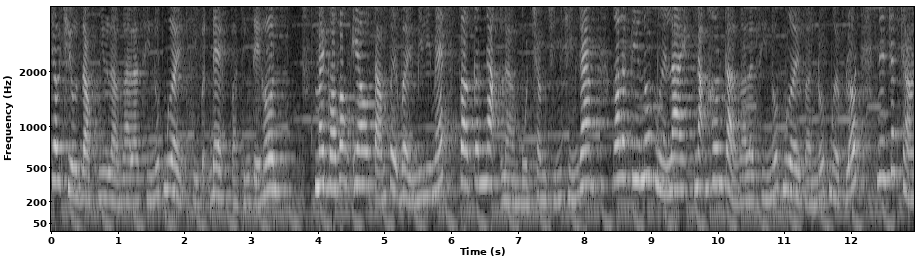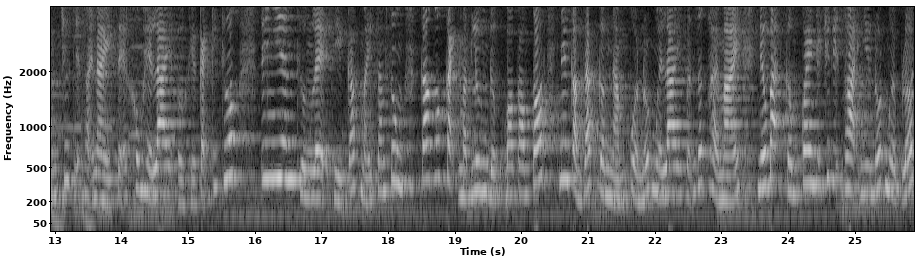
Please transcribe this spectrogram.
theo chiều dọc như là Galaxy Note 10 thì vẫn đẹp và tinh tế hơn. Máy có vòng eo 8,7mm và cân nặng là 199g. Galaxy Note 10 Lite nặng hơn cả Galaxy Note 10 và Note 10 Plus nên chắc chắn chiếc điện thoại này sẽ không hề lai ở khía cạnh kích thước. Tuy nhiên, thường lệ thì các máy Samsung, các góc cạnh mặt lưng được bo cong tốt nên cảm giác cầm nắm của Note 10 Lite vẫn rất thoải mái. Nếu bạn cầm quen những chiếc điện thoại như Note 10 Plus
